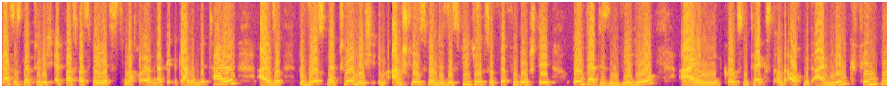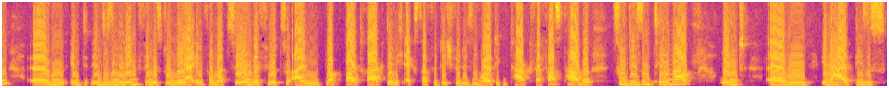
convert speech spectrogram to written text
Das ist natürlich etwas, was wir jetzt noch äh, gerne mitteilen. Also du wirst natürlich im Anschluss, wenn dieses Video zur Verfügung steht, unter diesem Video einen kurzen Text und auch mit einem Link finden. Ähm, in, in diesem Link findest du mehr Informationen. Der führt zu einem Blogbeitrag, den ich extra für dich für diesen heutigen Tag verfasst habe zu diesem Thema. Und ähm, innerhalb dieses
